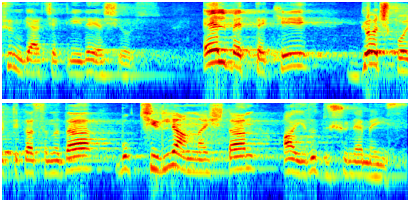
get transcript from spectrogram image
tüm gerçekliğiyle yaşıyoruz. Elbette ki göç politikasını da bu kirli anlayıştan ayrı düşünemeyiz.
